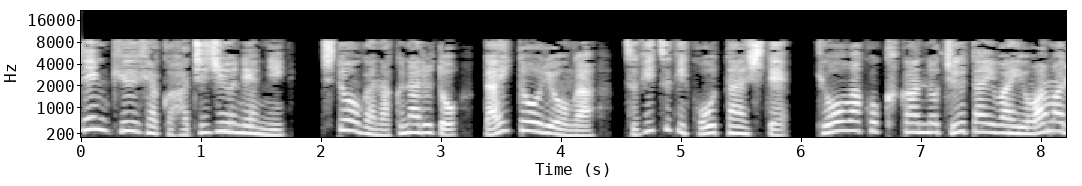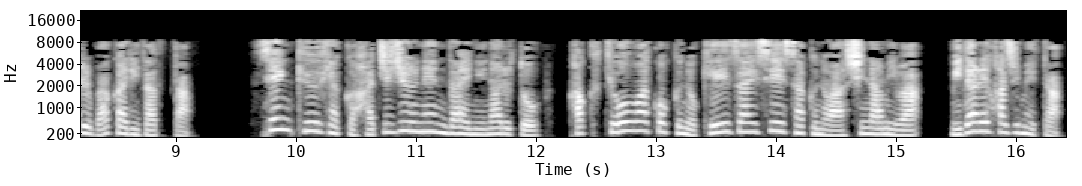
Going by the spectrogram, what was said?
1980年に地頭がなくなると大統領が次々交代して共和国間の中退は弱まるばかりだった。1980年代になると、各共和国の経済政策の足並みは乱れ始めた。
